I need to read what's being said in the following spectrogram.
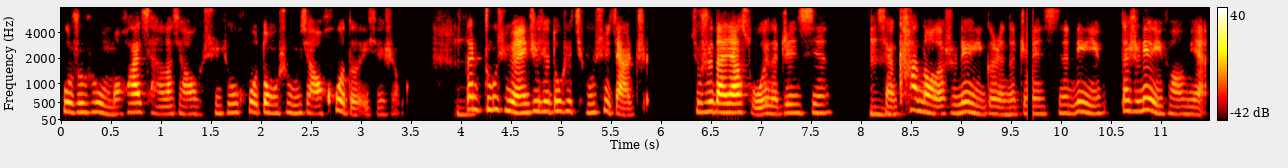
或者说我们花钱了，想要寻求互动，是我们想要获得一些什么。嗯但终其原因，这些都是情绪价值，就是大家所谓的真心，想嗯看到的是另一个人的真心。另一，但是另一方面，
